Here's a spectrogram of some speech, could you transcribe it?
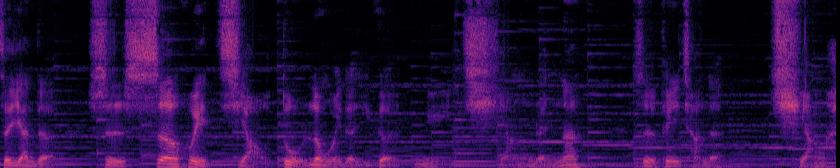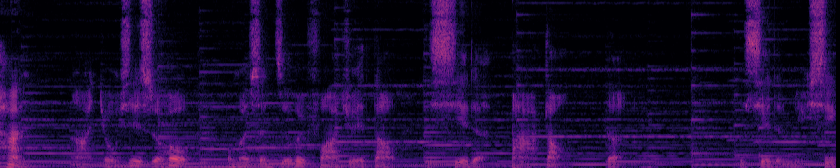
这样的是社会角度认为的一个女强人呢，是非常的强悍啊。有些时候，我们甚至会发觉到一些的霸道的一些的女性，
